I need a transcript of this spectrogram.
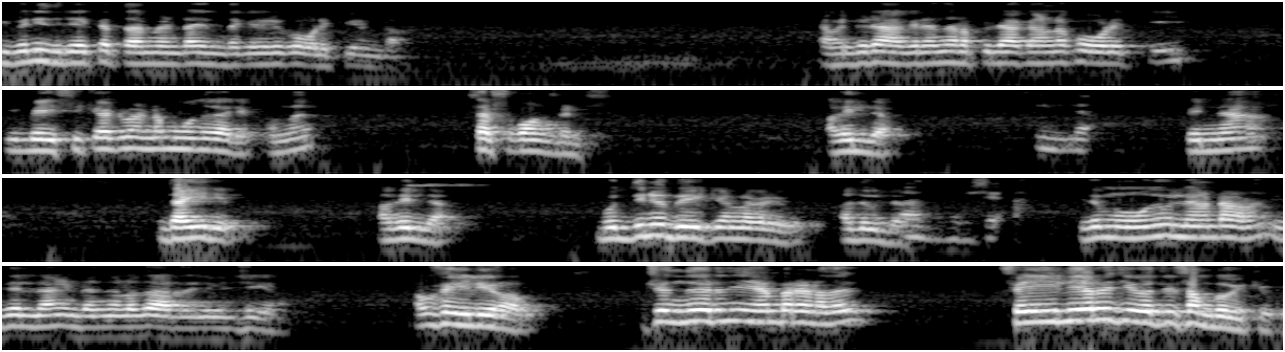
ഇവൻ ഇതിലേക്ക് എത്താൻ വേണ്ട എന്തെങ്കിലും ഒരു ക്വാളിറ്റി ഉണ്ടാവും അവന്റെ ഒരു ആഗ്രഹം നടപ്പിലാക്കാനുള്ള ക്വാളിറ്റി ഈ ബേസിക്കായിട്ട് വേണ്ട മൂന്ന് കാര്യം. ഒന്ന് സെൽഫ് കോൺഫിഡൻസ് അതില്ല. ഇല്ല. പിന്നെ ധൈര്യം അതില്ല. ബുദ്ധിനെ ഉപയോഗിക്കാനുള്ള കഴിവ് അതുമില്ല. ഇത് മൂന്നും ഇല്ലാണ്ടാണ് ഇതെല്ലാം ഉണ്ടെന്നുള്ള ധാരണയിൽ ചെയ്യണം. അപ്പോൾ ഫെയിലിയർ ആവും. പക്ഷെ എന്ന് വരുന്നത് ഞാൻ പറയണത് ഫെയിലിയർ ജീവിതത്തിൽ സംഭവിക്കും.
